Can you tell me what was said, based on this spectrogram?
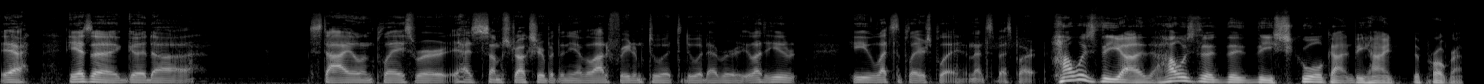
yeah. He has a good uh, style in place where it has some structure, but then you have a lot of freedom to it to do whatever. He he, he lets the players play, and that's the best part. How is the uh, how is the, the, the school gotten behind the program?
